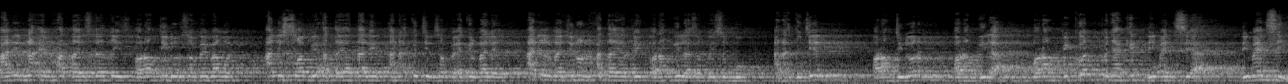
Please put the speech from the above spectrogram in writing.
Anil na'im hatta istatis Orang tidur sampai bangun. Anis sabi hatta yatalin. Anak kecil sampai akil balik. Anil majnun hatta yafik. Orang gila sampai sembuh. Anak kecil Orang tidur Orang gila. Orang pikun penyakit demensia. Dimensi.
